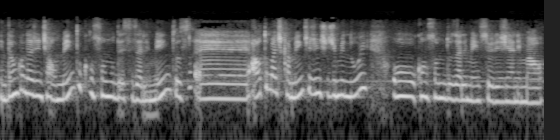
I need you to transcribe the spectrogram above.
Então, quando a gente aumenta o consumo desses alimentos, é, automaticamente a gente diminui o consumo dos alimentos de origem animal.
